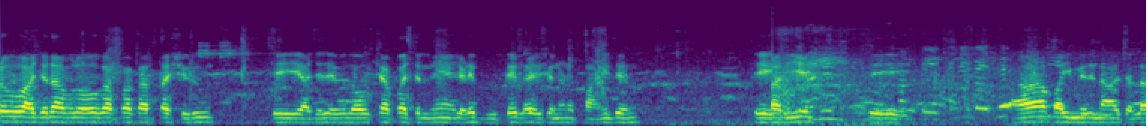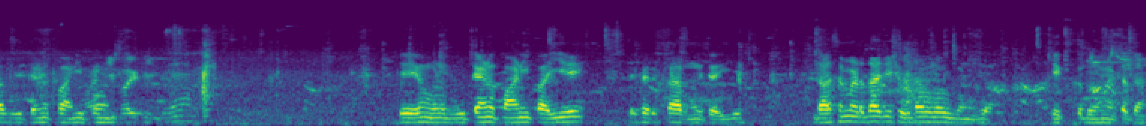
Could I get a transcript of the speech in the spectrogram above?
ਉਹ ਅੱਜ ਦਾ ਵਲੌਗ ਆਪਾਂ ਕਰਤਾ ਸ਼ੁਰੂ ਤੇ ਅੱਜ ਦੇ ਵਲੌਗ 'ਚ ਆਪਾਂ ਚੱਲੇ ਆ ਜਿਹੜੇ ਬੂਟੇ ਲਾਏ ਸੀ ਉਹਨਾਂ ਨੂੰ ਪਾਣੀ ਦੇਣ ਤੇ ਆਰੀਏ ਤੇ ਆਹ ਭਾਈ ਮੇਰੇ ਨਾਲ ਚੱਲਾ ਬੂਟਿਆਂ ਨੂੰ ਪਾਣੀ ਪਾਉਣ। ਤੇ ਹੁਣ ਬੂਟਿਆਂ ਨੂੰ ਪਾਣੀ ਪਾਈਏ ਤੇ ਫਿਰ ਘਰ ਨੂੰ ਜਾਈਏ। 10 ਮਿੰਟ ਦਾ ਜੀ ਛੋਟਾ ਵਲੌਗ ਬਣੂਗਾ 1-2 ਮਿੰਟ ਦਾ।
